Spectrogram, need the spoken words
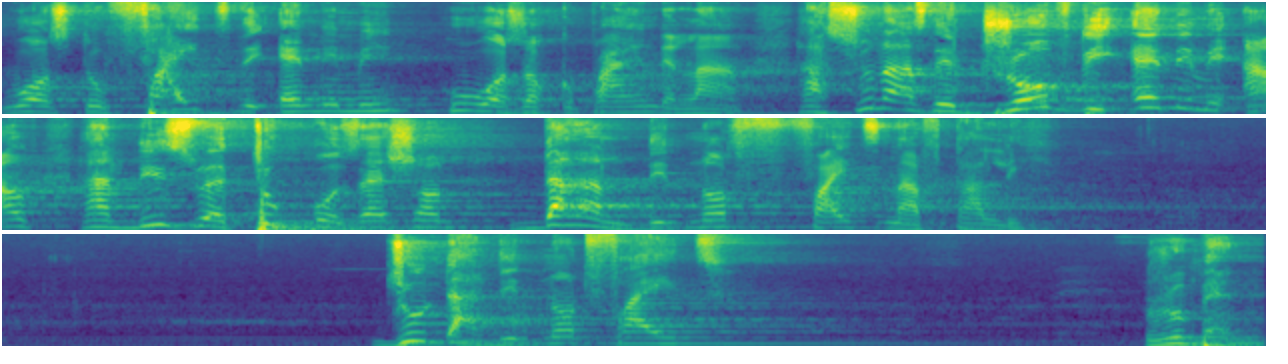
was to fight the enemy who was occupying the land. As soon as they drove the enemy out and Israel took possession, Dan did not fight Naphtali. Judah did not fight Reuben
